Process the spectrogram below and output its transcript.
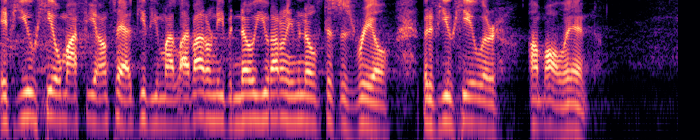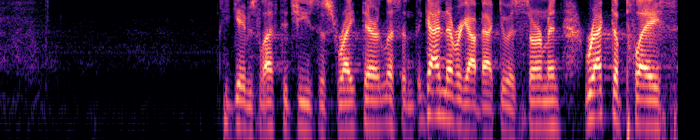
If you heal my fiance, I'll give you my life. I don't even know you. I don't even know if this is real. But if you heal her, I'm all in. He gave his life to Jesus right there. Listen, the guy never got back to his sermon. Wrecked the place,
